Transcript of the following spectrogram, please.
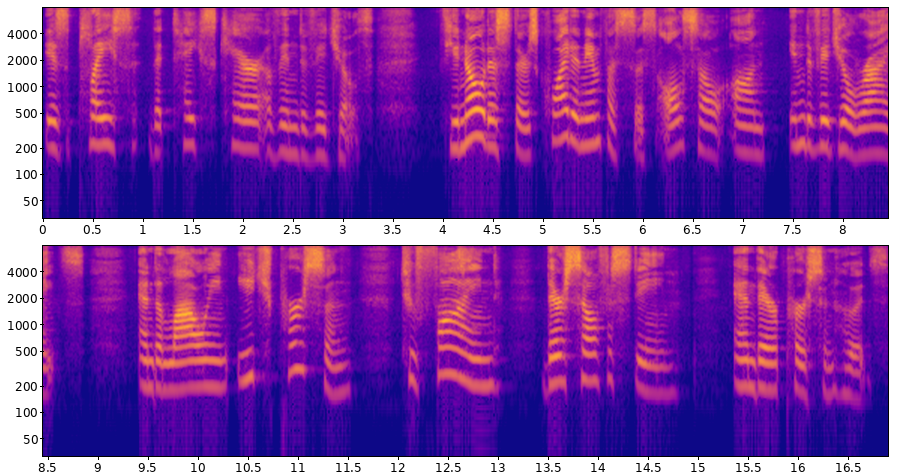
is a place that takes care of individuals. If you notice, there's quite an emphasis also on individual rights and allowing each person to find their self esteem and their personhoods.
